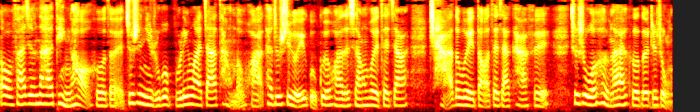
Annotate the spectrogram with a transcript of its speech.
然后我发现它还挺好喝的，就是你如果不另外加糖的话，它就是有一股桂花的香味，再加茶的味道，再加咖啡，就是我很爱喝的这种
